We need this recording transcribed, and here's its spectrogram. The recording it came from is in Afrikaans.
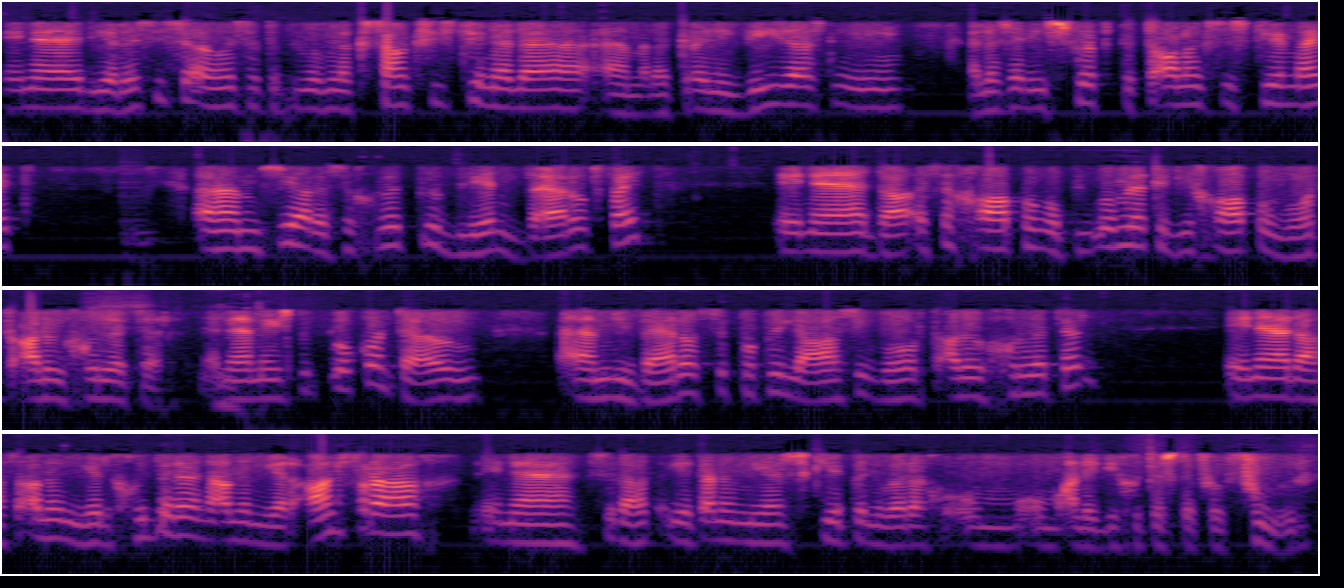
En eh uh, die Russiese ouens het op die oomblik sanksies teen hulle, ehm um, hulle kry nie visas nie. Hulle is uit die SWIFT betalingsstelsel uit. Ehm um, so ja, dis 'n groot probleem wêreldwyd. En eh uh, daar is 'n gaping op die oomblik en die gaping word al hoe groter. En uh, mense moet ook onthou, ehm um, die wêreld se populasie word al hoe groter. En uh, daar's al hoe meer goedere en al hoe meer aanvraag en eh uh, so dat jy hoe meer skepe nodig om om al die goederes te vervoer.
